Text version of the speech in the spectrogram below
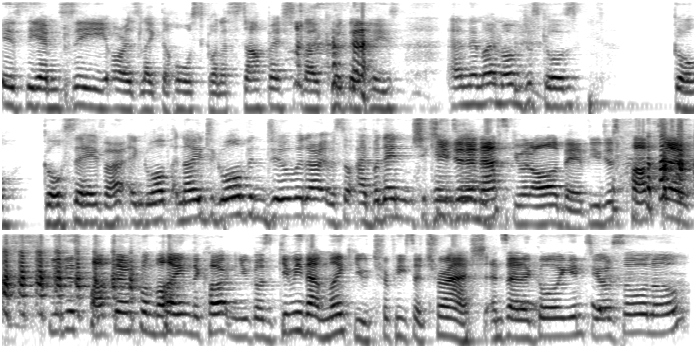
is the MC or is like the host gonna stop it? Like, could they please? And then my mum just goes, go. Go save her and go up, and I had to go up and do it with her. It was so, but then she came. She didn't down. ask you at all, babe. You just popped out. You just popped out from behind the curtain. You goes, "Give me that mic, you tr- piece of trash," and started going into your solo.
